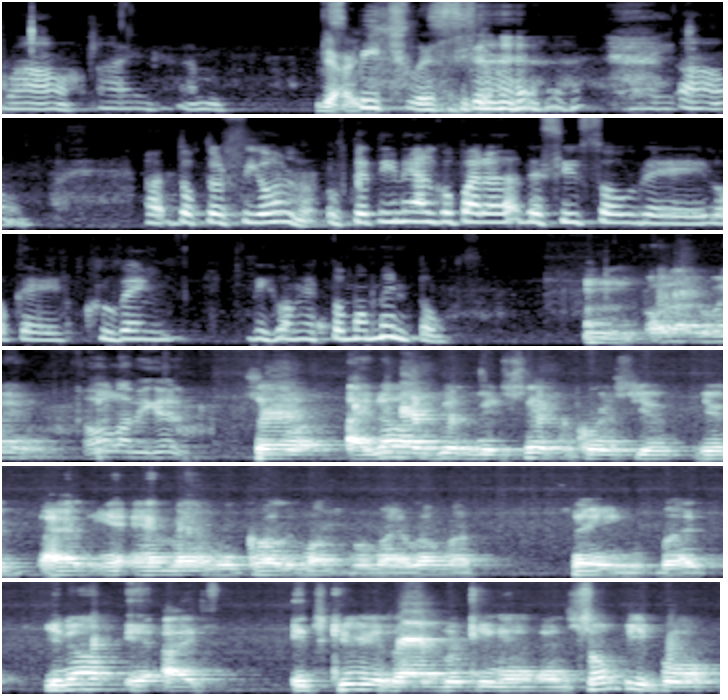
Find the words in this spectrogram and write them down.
Wow, I am Yeah, it's- speechless. Right. Um, ah, Doctor Fiol, ¿usted tiene algo para decir sobre lo que Rubén dijo en estos momentos? Hola, Rubén. Hola, Miguel. So I know I've been, been sick. Of course, you you had MM. We call it multiple myeloma thing, but you know, it, I it's curious. I'm looking at, and some people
